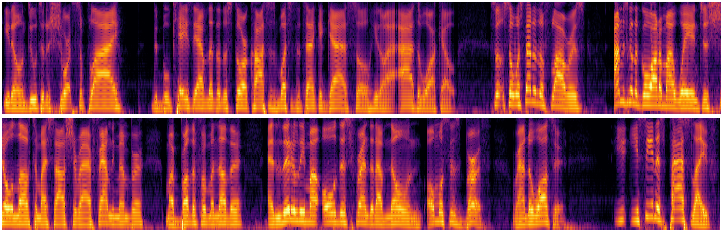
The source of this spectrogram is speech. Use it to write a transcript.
you know, and due to the short supply, the bouquets they have left at the store cost as much as a tank of gas. So, you know, I, I had to walk out. So, so instead of the flowers, I'm just going to go out of my way and just show love to my South Shirav family member, my brother from another and literally my oldest friend that I've known almost since birth, Randall Walter. You you see in his past life,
